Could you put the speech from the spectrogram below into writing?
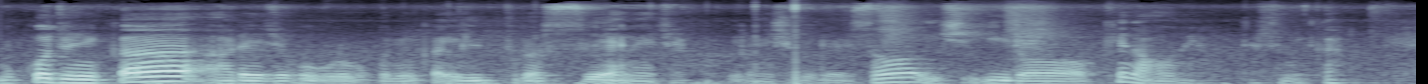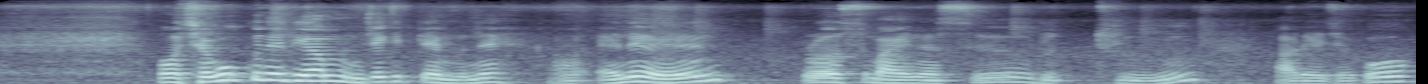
묶어주니까 r의 제곱으로 묶어주니까 1 플러스 m의 제곱 이런 식으로 해서 이 식이 이렇게 나오네요. 됐습니까? 어, 제곱근에 대한 문제이기 때문에 어, n은 플러스 마이너스 루트 r의 제곱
